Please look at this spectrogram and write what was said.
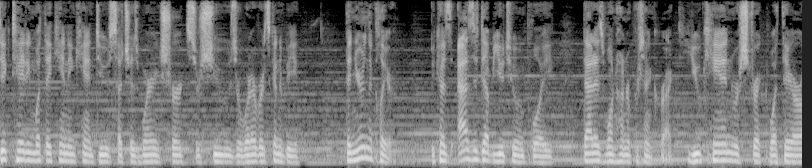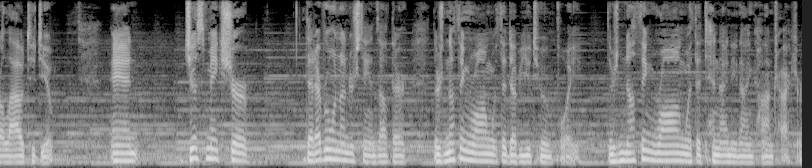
dictating what they can and can't do, such as wearing shirts or shoes or whatever it's going to be, then you're in the clear. Because as a W 2 employee, that is 100% correct. You can restrict what they are allowed to do. And just make sure that everyone understands out there there's nothing wrong with a W 2 employee, there's nothing wrong with a 1099 contractor.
